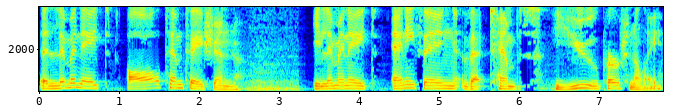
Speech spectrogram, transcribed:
eliminate all temptation eliminate anything that tempts you personally.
